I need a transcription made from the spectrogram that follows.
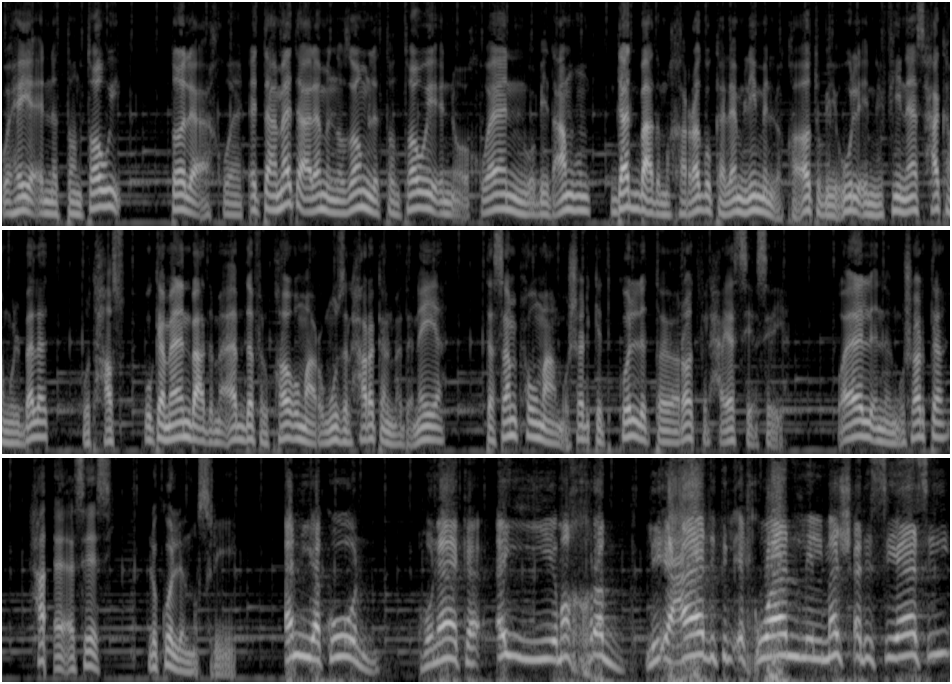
وهي إن الطنطاوي طلع إخوان. اتهامات إعلام النظام للطنطاوي انه إخوان وبيدعمهم جت بعد ما خرجوا كلام ليه من لقاءاته بيقول إن في ناس حكموا البلد واتحصوا وكمان بعد ما أبدى في لقائه مع رموز الحركة المدنية تسامحوا مع مشاركة كل التيارات في الحياة السياسية. وقال إن المشاركة حق أساسي لكل المصريين. أن يكون هناك أي مخرج لإعادة الإخوان للمشهد السياسي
